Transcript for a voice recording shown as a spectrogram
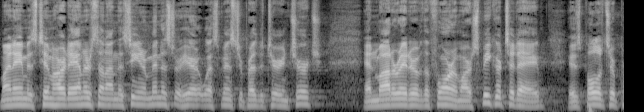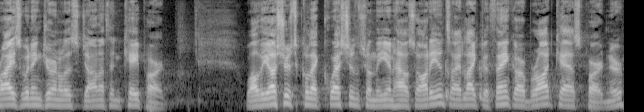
My name is Tim Hart Andersen. I'm the senior minister here at Westminster Presbyterian Church and moderator of the forum. Our speaker today is Pulitzer Prize winning journalist Jonathan Capehart. While the ushers collect questions from the in house audience, I'd like to thank our broadcast partner,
